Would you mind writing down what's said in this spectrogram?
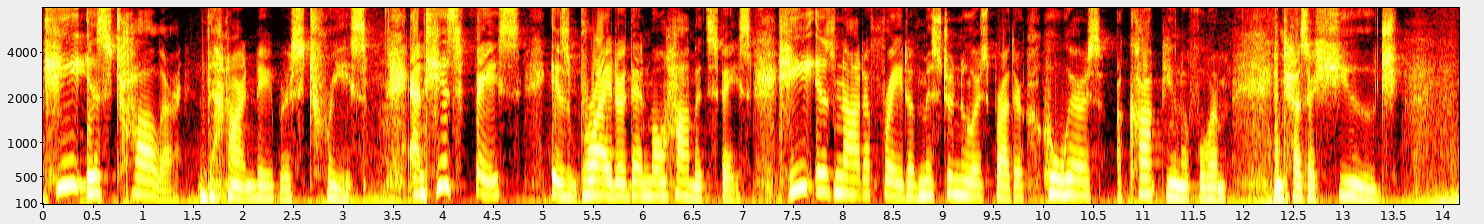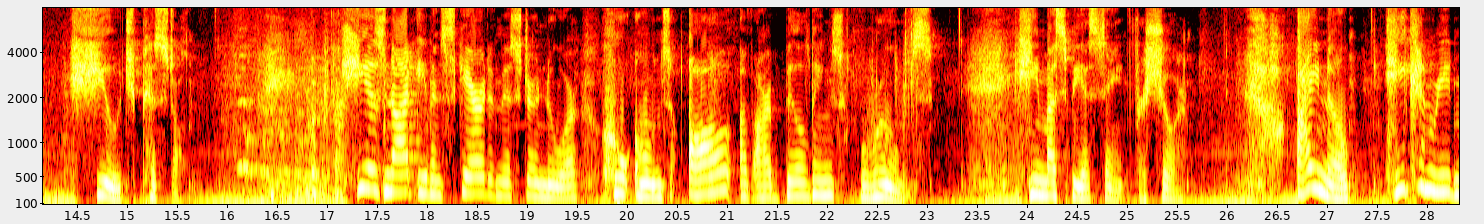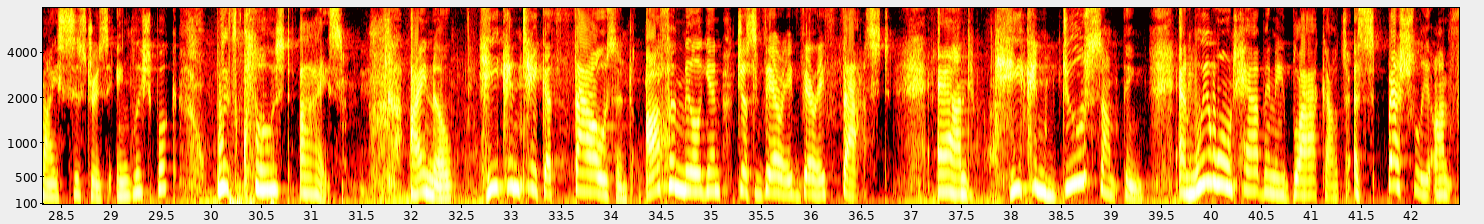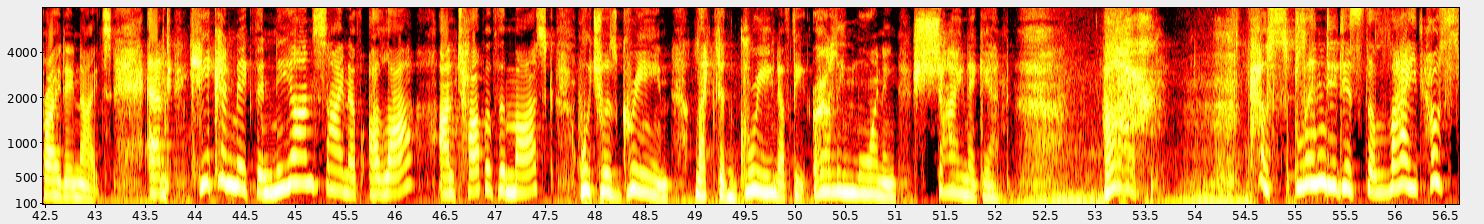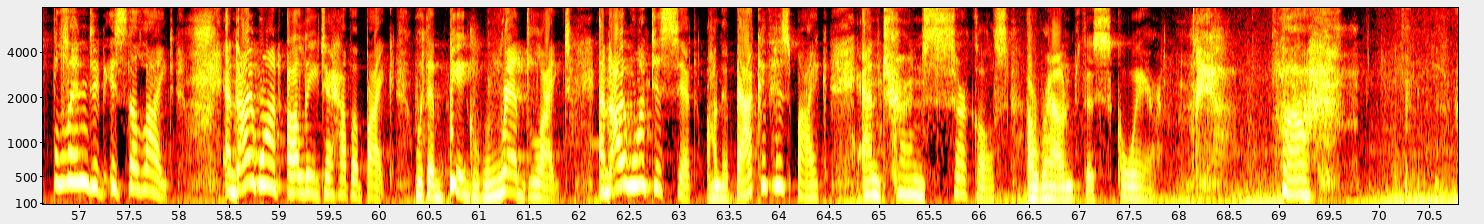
He is taller than our neighbor's trees, and his face is brighter than Mohammed's face. He is not afraid of Mr. Noor's brother, who wears a cop uniform and has a huge, huge pistol. He is not even scared of Mr. Noor, who owns all of our building's rooms. He must be a saint for sure. I know he can read my sister's English book with closed eyes. I know he can take a thousand off a million just very, very fast. And he can do something. And we won't have any blackouts, especially on Friday nights. And he can make the neon sign of Allah on top of the mosque, which was green, like the green of the early morning, shine again. Ah! How splendid is the light! How splendid is the light! And I want Ali to have a bike with a big red light. And I want to sit on the back of his bike and turn circles around the square. Ah.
